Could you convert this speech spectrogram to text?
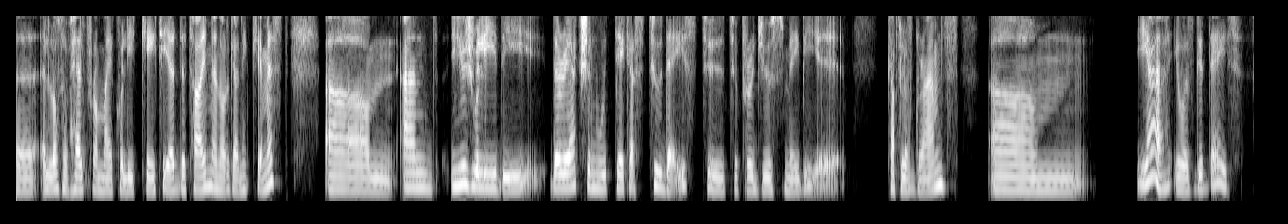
uh, a lot of help from my colleague katie at the time an organic chemist um, and usually the the reaction would take us two days to to produce maybe a couple of grams um, yeah it was good days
